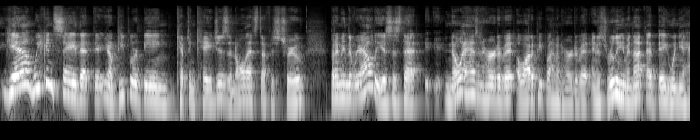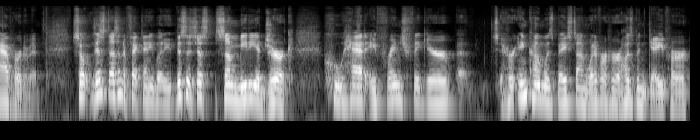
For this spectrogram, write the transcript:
yeah, we can say that there, you know people are being kept in cages and all that stuff is true. But I mean, the reality is is that uh, Noah hasn't heard of it. A lot of people haven't heard of it, and it's really even not that big when you have heard of it. So this doesn't affect anybody. This is just some media jerk who had a fringe figure. Uh, Her income was based on whatever her husband gave her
